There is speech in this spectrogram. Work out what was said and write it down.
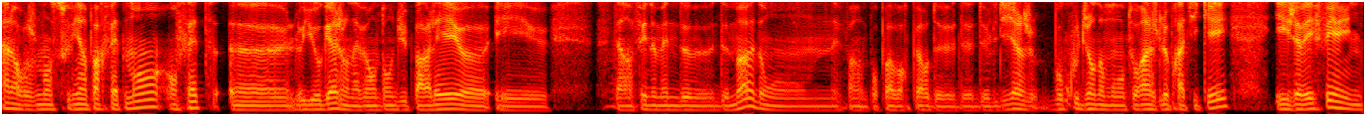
Alors, je m'en souviens parfaitement. En fait, euh, le yoga, j'en avais entendu parler euh, et c'était un phénomène de, de mode. On, enfin, pour pas avoir peur de, le dire, beaucoup de gens dans mon entourage le pratiquaient et j'avais fait un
